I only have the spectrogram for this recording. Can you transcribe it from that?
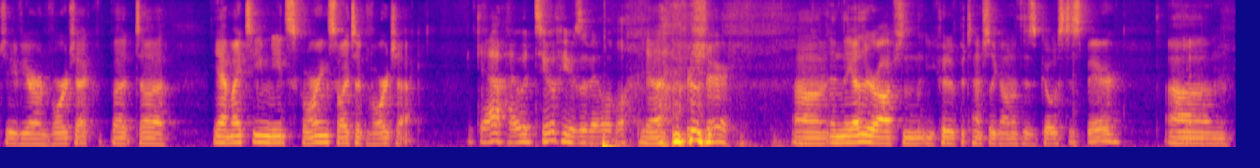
JVR and Voracek. But uh, yeah, my team needs scoring, so I took Voracek. Yeah, I would too if he was available Yeah, for sure. Um, and the other option that you could have potentially gone with is Gostisbehere. Um,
